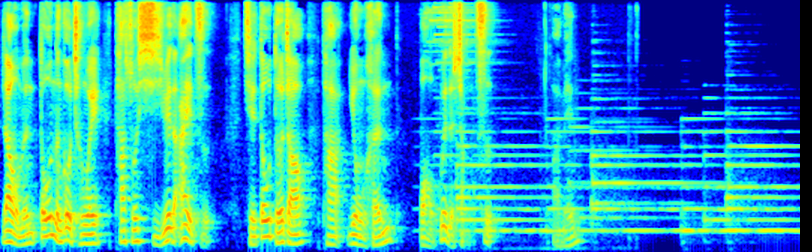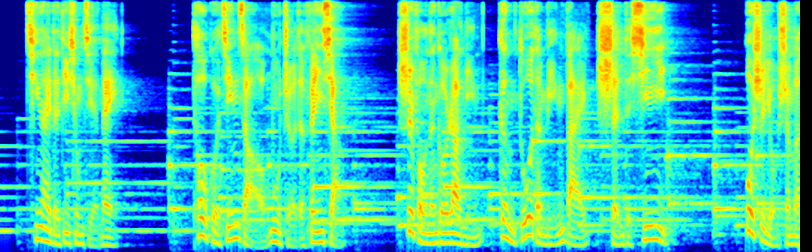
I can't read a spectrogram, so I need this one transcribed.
让我们都能够成为他所喜悦的爱子，且都得着他永恒宝贵的赏赐。阿门。亲爱的弟兄姐妹，透过今早牧者的分享，是否能够让您更多的明白神的心意，或是有什么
